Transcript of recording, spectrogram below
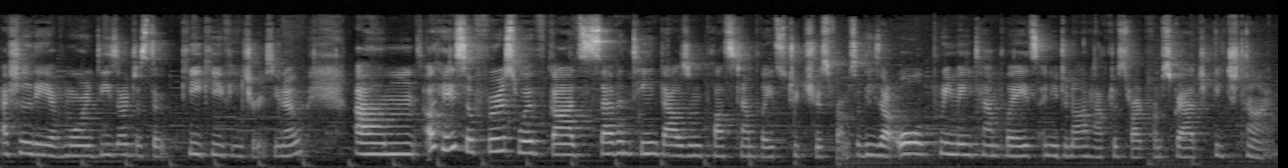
Actually, they have more. These are just the key key features, you know? Um, okay, so first we've got 17,000 plus templates to choose from. So these are all pre-made templates and you do not have to start from scratch each time.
